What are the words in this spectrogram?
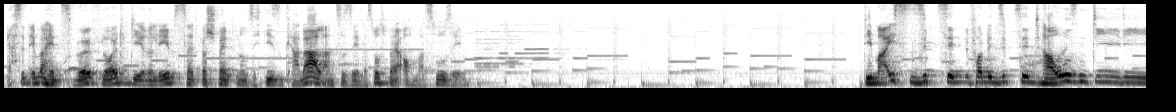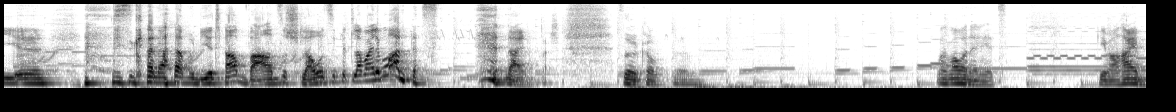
Das sind immerhin zwölf Leute, die ihre Lebenszeit verschwenden, um sich diesen Kanal anzusehen. Das muss man ja auch mal so sehen. Die meisten 17 von den 17.000, die, die äh, diesen Kanal abonniert haben, waren so schlau und sind mittlerweile woanders. Nein, Quatsch. So, komm. Ähm. Was machen wir denn jetzt? Geh mal heim.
